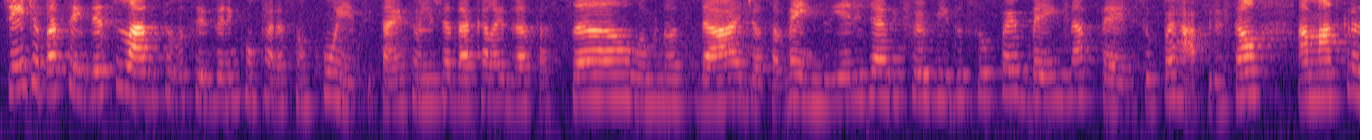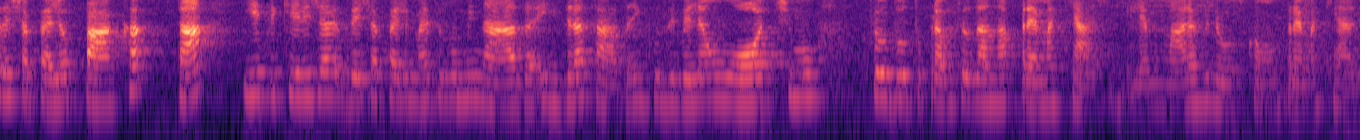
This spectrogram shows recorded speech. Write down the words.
Gente, eu passei desse lado pra vocês verem em comparação com esse, tá? Então ele já dá aquela hidratação, luminosidade, ó, tá vendo? E ele já é absorvido super bem na pele, super rápido. Então a máscara deixa a pele opaca, tá? E esse aqui ele já deixa a pele mais iluminada e hidratada. Inclusive ele é um ótimo produto para você usar na pré-maquiagem. Ele é maravilhoso como pré-maquiagem,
